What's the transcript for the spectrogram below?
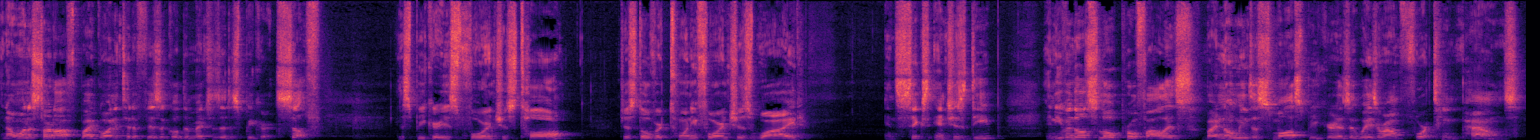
And I want to start off by going into the physical dimensions of the speaker itself. The speaker is 4 inches tall, just over 24 inches wide, and 6 inches deep. And even though it's low profile, it's by no means a small speaker as it weighs around 14 pounds.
